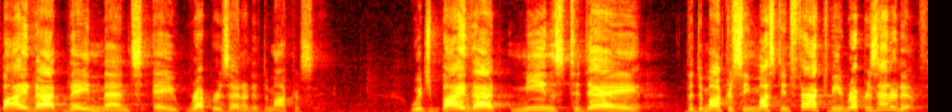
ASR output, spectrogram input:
by that they meant a representative democracy, which by that means today the democracy must in fact be representative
